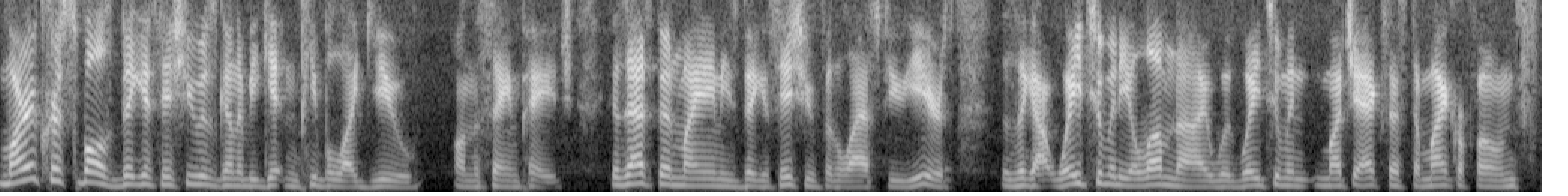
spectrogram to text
Mario Cristobal's biggest issue is going to be getting people like you on the same page because that's been Miami's biggest issue for the last few years is they got way too many alumni with way too many, much access to microphones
